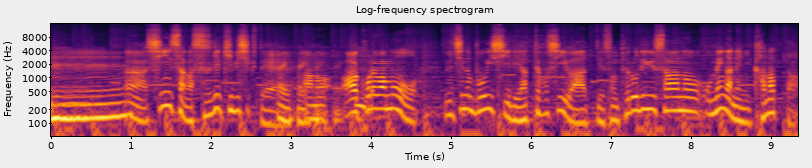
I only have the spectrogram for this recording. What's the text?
うん。うーん。うん、審査がすげえ厳しくてあのあこれはもううちのボイシーでやってほしいわっていうそのプロデューサーのお眼鏡にかなった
